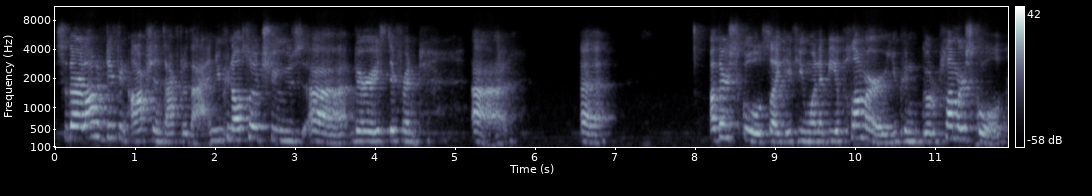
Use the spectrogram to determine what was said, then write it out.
so there are a lot of different options after that. And you can also choose uh, various different uh, uh, other schools. Like if you want to be a plumber, you can go to plumber school.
